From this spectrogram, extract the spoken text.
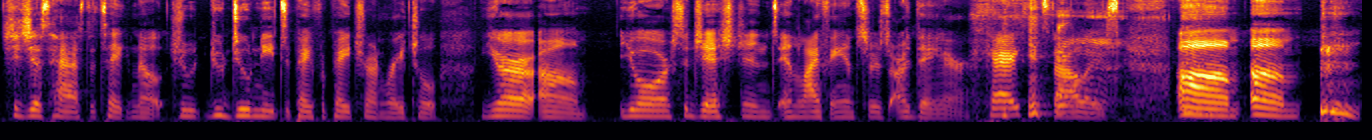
She just has to take notes. You you do need to pay for Patreon, Rachel. Your um your suggestions and life answers are there. Okay, six dollars. um um.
